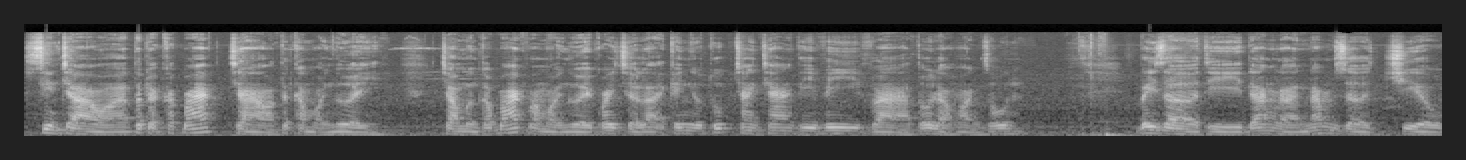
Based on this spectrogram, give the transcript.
Xin chào à, tất cả các bác, chào tất cả mọi người. Chào mừng các bác và mọi người quay trở lại kênh YouTube Trang Trang TV và tôi là Hoàng Dôn. Bây giờ thì đang là 5 giờ chiều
